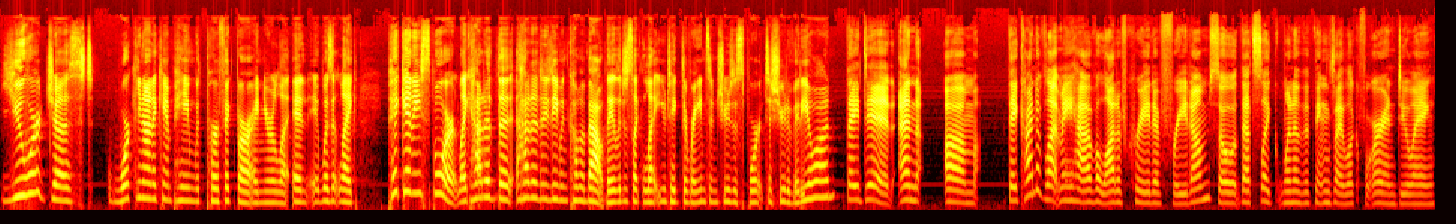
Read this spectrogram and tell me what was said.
You were just working on a campaign with Perfect Bar, and you're like, and it was it like pick any sport? Like, how did the how did it even come about? They just like let you take the reins and choose a sport to shoot a video on. They did, and um, they kind of let me have a lot of creative freedom. So that's like one of the things I look for in doing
